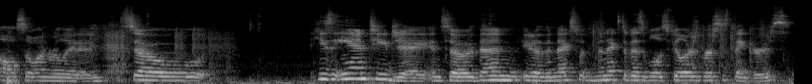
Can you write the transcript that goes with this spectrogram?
Also unrelated. So he's ENTJ, and so then you know the next the next divisible is feelers versus thinkers,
